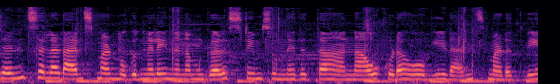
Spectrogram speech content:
ಜೆಂಟ್ಸ್ ಎಲ್ಲ ಡ್ಯಾನ್ಸ್ ಮಾಡಿ ಮುಗಿದ್ಮೇಲೆ ಇನ್ನು ನಮ್ಮ ಗರ್ಲ್ಸ್ ಟೀಮ್ ಸುಮ್ಮನೆ ಇರುತ್ತಾ, ನಾವು ಕೂಡ ಹೋಗಿ ಡ್ಯಾನ್ಸ್ ಮಾಡಿದ್ವಿ.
